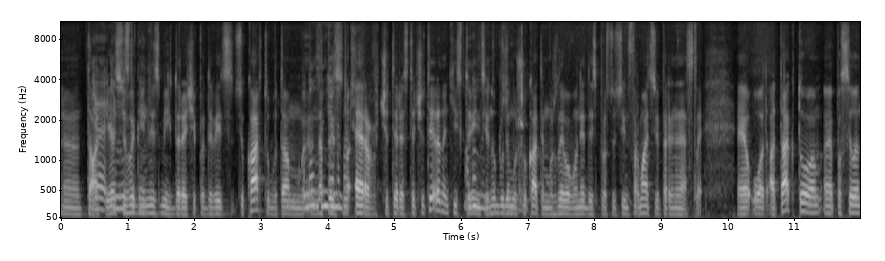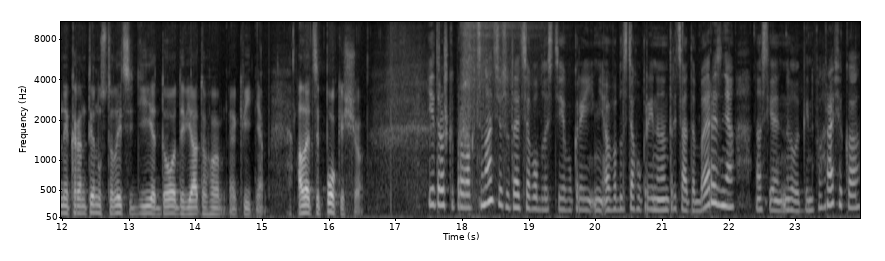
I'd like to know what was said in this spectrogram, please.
Е, так, Я- і я, місто сьогодні Київ. не зміг, до речі, подивитися цю карту, бо там Оновлення я не написано бачу. Error 404 на тій сторінці. Оновлення Ну, поки будемо що не було. шукати, можливо, вони десь просто цю інформацію перенесли. Е, от, а так, то е, посилений карантин у столиці діє до 9 квітня. Але це поки що. І трошки про вакцинацію. Ситуація в області в Україні в областях України на 30 березня. У нас є невелика інфографіка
